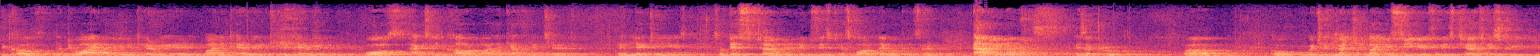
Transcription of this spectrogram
because the divide of Unitarian, Binitarian, Trinitarian was actually carved by the Catholic Church in later years. So this term didn't exist as far as they were concerned. Ebionites is a group um, which is mentioned by Eusebius in his church history,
